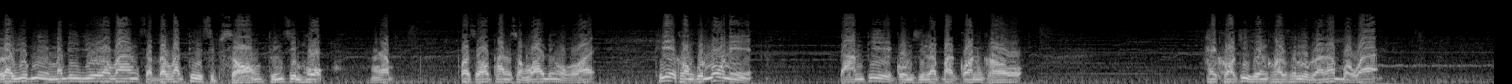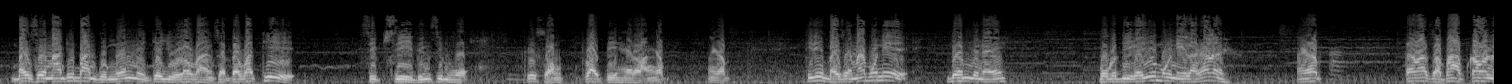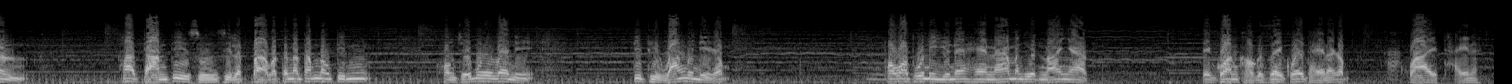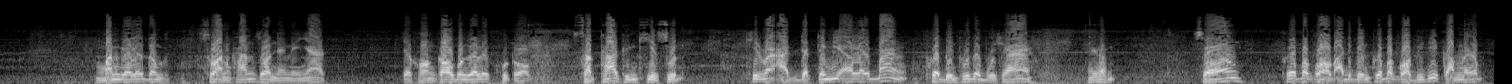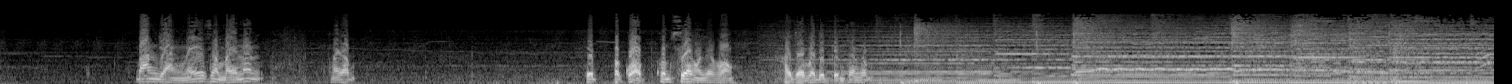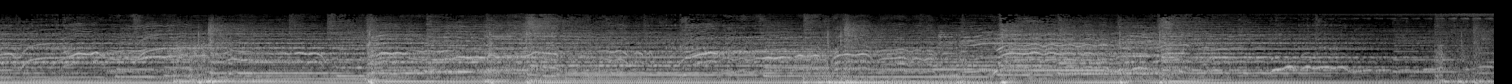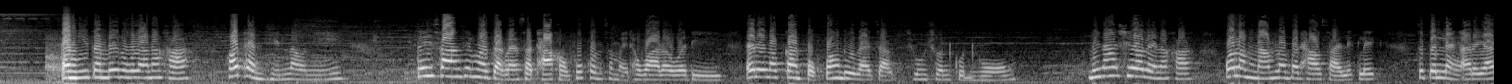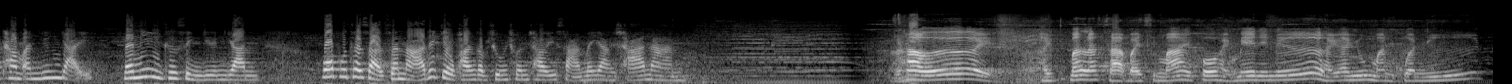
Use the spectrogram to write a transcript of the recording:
เรายุคนี้มันได้อยู่ระหว่างศตวรรษที่สิบสองถึงสิบหกนะครับพศพันสองร้อยถึงหกร้อยที่ของคุณโม่นี่ ตามที่กรมศิลปากรเขาให้ขอที่เห็นขอสรุปแล้วครับ บอกว่า ใบเสมาที่บ้านกุ่งงเนี่ยจะอยู่ระหว่างศตวรรษที่สิบสี่ถึงสิบหกคือสองร้อยปีให้หลังครับนะครับ ที่นี่ใบเสมาพวกนี้เดิมอยู่ไหน ปกติก็อยู่หมุงนี้แหละครับเลยนะครับ แต่ว่าสภาพเก่านั้นถ้าตามที่ศูนย์ศิลปะวัฒนธรรมท้องถิ่นของเฉยมุ้ยแว่นนี่ที่ถือวางไว้นี่ครับ เพราะว่าผู้นี้อยู่ในแหน้ำมันเฮ็ดน้อยยากเป็นก้อนเขาก็ใส่ควายไถนะครับ ควายไถนะมันก็เลยต้องซ่อนคันซ่อนอย่างนี้ยากเจ้าของเก่าเบิ่งก็เลยขุดออกศรัทธาถึงขีดสุด คิดว่าอาจอยากจะมีอะไรบ้าง เพื่อเป็นพุทธบูชานะครับสองเพื่อประกอบอาจจะเป็นเพื่อประกอบพิธีกรรมนะครับ บางอย่างในสมัยนั้นนะครับเฮ็ดประกอบความเชื่อของเจ้าของ เข้าใจว่ได้เป็นท่านครับตอนนี้จันได้รู้แล้วนะคะว่าแผ่นหินเหล่านี้ ได้สร้างขึ้นมาจากแรงศรัทธาของผู้คนสมัยทวารวดี และได้รับการปกป้องดูแลจากชุมชนกุดงง ไม่น่าเชื่อเลยนะคะ ว่าลำน้ำลำปะทาวสายเล็กๆ จะเป็นแหล่งอารยธรรมอันยิ่งใหญ่ และนี่คือสิ่งยืนยัน ว่าพุทธศาสนาได้เกี่ยวพันกับชุมชนชาวอีสานมาอย่างช้านานข้าเอ้ย ให้มารักษาใบสิไม้พ่อให้แม่เนื้อให้อายุมันควรยืน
